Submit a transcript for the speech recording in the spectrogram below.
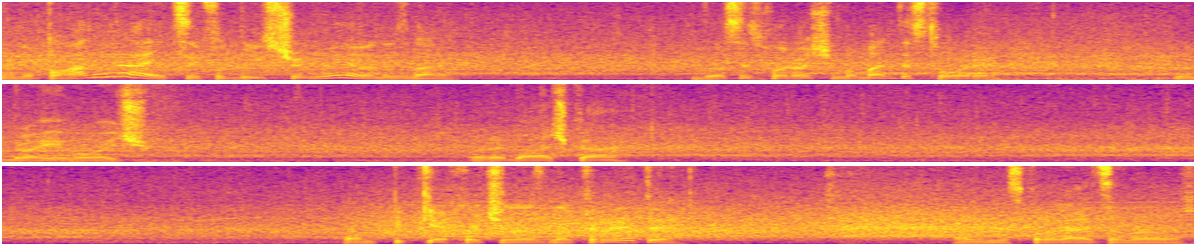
Ну, непогано грає цей футболіст, що ну, я його не знаю. Досить хороші моменти створює. Ібрагімович. Передачка. Там Піке хоче нас накрити. Але не справляється наш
